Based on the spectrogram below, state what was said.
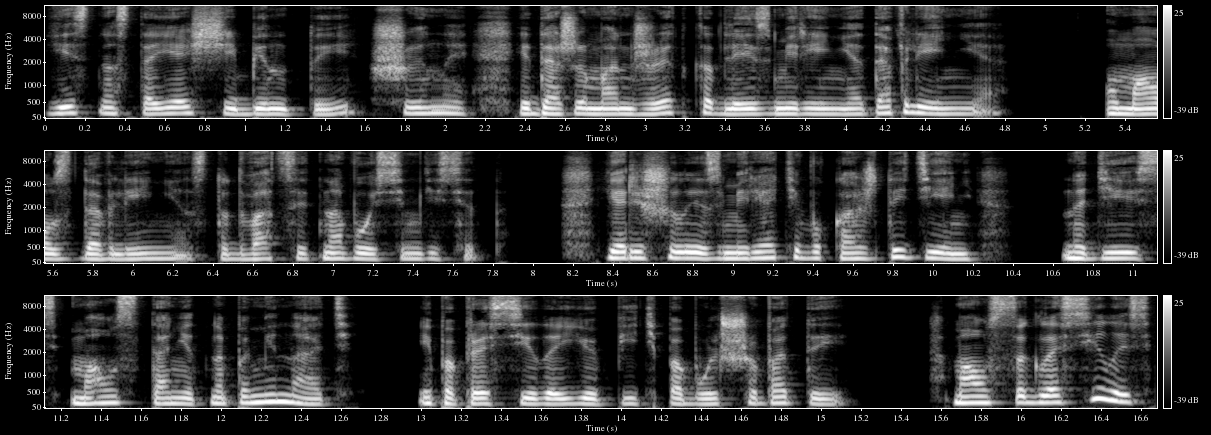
есть настоящие бинты, шины и даже манжетка для измерения давления. У Маус давление 120 на 80. Я решила измерять его каждый день. Надеюсь, Маус станет напоминать и попросила ее пить побольше воды. Маус согласилась,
